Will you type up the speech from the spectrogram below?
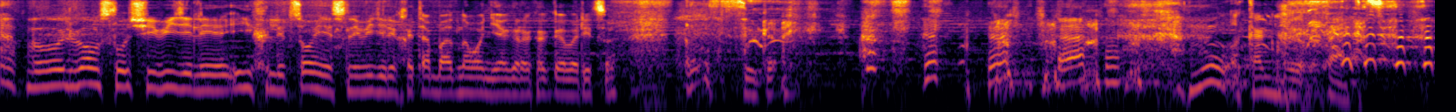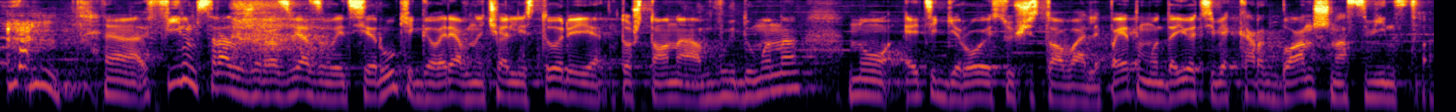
Вы в любом случае видели их лицо, если видели хотя бы одного негра, как говорится. Сука. Ну, как бы facts. Э, Фильм сразу же развязывает все руки, говоря в начале истории то, что она выдумана, но эти герои существовали. Поэтому дает тебе карт-бланш на свинство.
